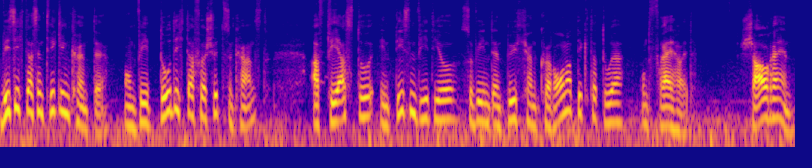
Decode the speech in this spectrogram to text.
Wie sich das entwickeln könnte und wie du dich davor schützen kannst, erfährst du in diesem Video sowie in den Büchern Corona-Diktatur und Freiheit. Schau rein!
